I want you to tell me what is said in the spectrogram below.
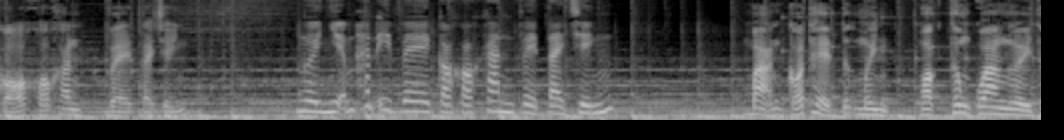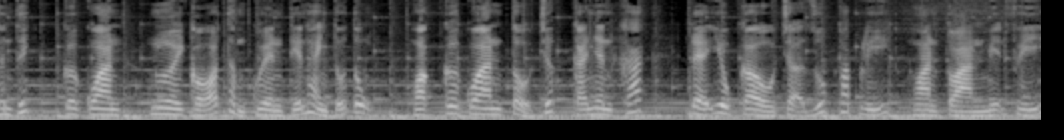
có khó khăn về tài chính. Người nhiễm HIV có khó khăn về tài chính. Bạn có thể tự mình hoặc thông qua người thân thích, cơ quan, người có thẩm quyền tiến hành tố tụng hoặc cơ quan tổ chức cá nhân khác để yêu cầu trợ giúp pháp lý hoàn toàn miễn phí.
